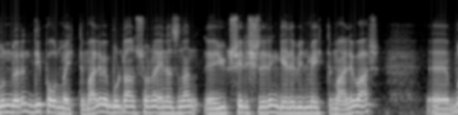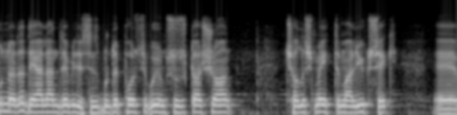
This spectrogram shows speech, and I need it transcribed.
bunların dip olma ihtimali ve buradan sonra en azından e, yükselişlerin gelebilme ihtimali var. E, bunları da değerlendirebilirsiniz. Burada pozitif uyumsuzluklar şu an çalışma ihtimali yüksek. E,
